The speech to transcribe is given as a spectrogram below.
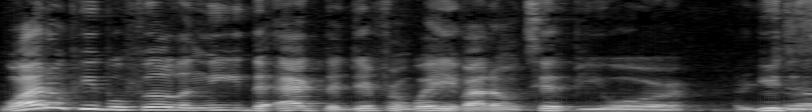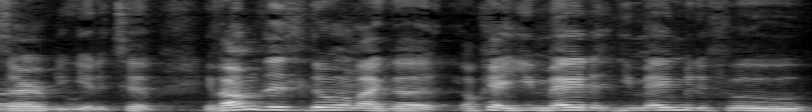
why do people feel the need to act a different way if I don't tip you or you deserve to get a tip? If I'm just doing like a okay, you made it, you made me the food,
